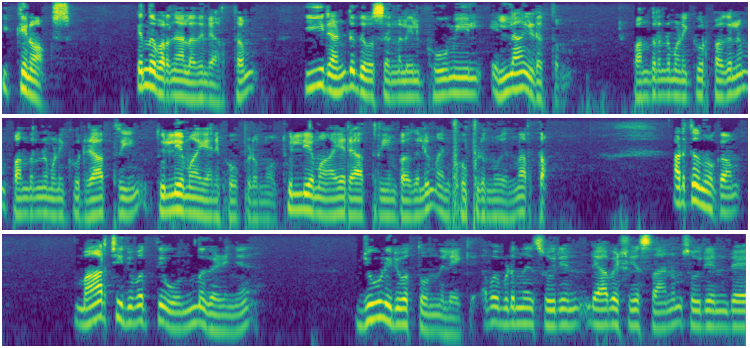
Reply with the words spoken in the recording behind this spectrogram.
ഇക്നോക്സ് എന്ന് പറഞ്ഞാൽ അതിന്റെ അർത്ഥം ഈ രണ്ട് ദിവസങ്ങളിൽ ഭൂമിയിൽ എല്ലായിടത്തും പന്ത്രണ്ട് മണിക്കൂർ പകലും പന്ത്രണ്ട് മണിക്കൂർ രാത്രിയും തുല്യമായി അനുഭവപ്പെടുന്നു. തുല്യമായ രാത്രിയും പകലും അനുഭവപ്പെടുന്നു എന്നർത്ഥം. അടുത്തത് നോക്കാം. മാർച്ച് ഇരുപത്തി ഒന്ന് കഴിഞ്ഞ് ജൂൺ ഇരുപത്തൊന്നിലേക്ക്. അപ്പോൾ ഇവിടുന്ന് സൂര്യന്റെ ആപേക്ഷിക സ്ഥാനം സൂര്യന്റെ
